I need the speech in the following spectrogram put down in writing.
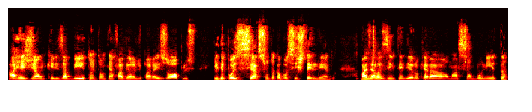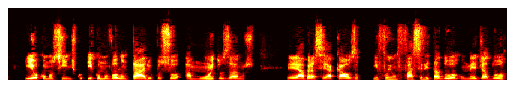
a região que eles habitam, então tem a favela de Paraisópolis, e depois esse assunto acabou se estendendo. Mas elas entenderam que era uma ação bonita, e eu, como síndico e como voluntário, que eu sou há muitos anos, é, abracei a causa e fui um facilitador, um mediador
